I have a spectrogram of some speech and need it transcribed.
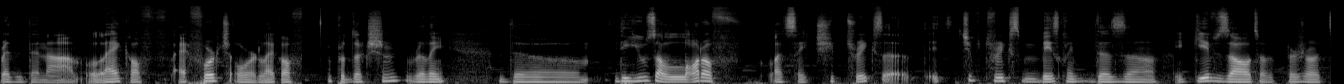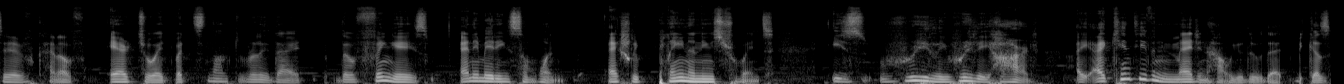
rather than a lack of effort or lack of production. Really, the they use a lot of let's say cheap tricks. Uh, it's cheap tricks basically does uh, it gives out a pejorative kind of air to it, but it's not really that. The thing is, animating someone actually playing an instrument is really really hard I, I can't even imagine how you do that because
